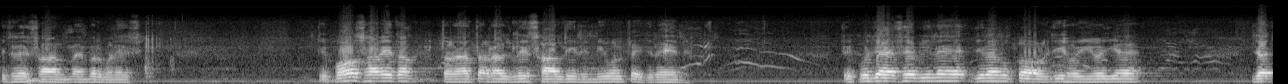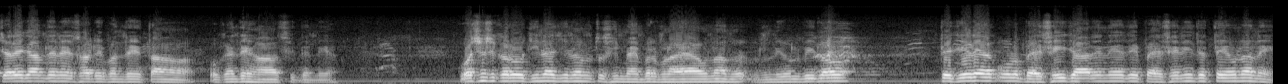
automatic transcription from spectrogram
ਪਿਛਲੇ ਸਾਲ ਮੈਂਬਰ ਬਣੇ ਸੀ। ਤੇ ਬਹੁਤ ਸਾਰੇ ਤਾਂ ਤੜਾ ਤੜਾ ਅਗਲੇ ਸਾਲ ਦੀ ਰਿਨਿਊਅਲ ਭੇਜ ਰਹੇ ਨੇ। ਤੇ ਕੁਝ ਐਸੇ ਵੀ ਨੇ ਜਿਨ੍ਹਾਂ ਨੂੰ ਕਾਲ ਜੀ ਹੋਈ ਹੋਈ ਹੈ ਜਾਂ ਚਲੇ ਜਾਂਦੇ ਨੇ ਸਾਡੇ ਬੰਦੇ ਤਾਂ ਉਹ ਕਹਿੰਦੇ, ਹਾਂ, ਅਸੀਂ ਦਿੰਦੇ ਆ ਕੋਸ਼ਿਸ਼ ਕਰੋ ਜਿਨ੍ਹਾਂ ਜਿਨ੍ਹਾਂ ਨੂੰ ਤੁਸੀਂ ਮੈਂਬਰ ਬਣਾਇਆ, ਉਹਨਾਂ ਨੂੰ ਰਿਨਿਊਅਲ ਵੀ ਲਓ। ਤੇ ਜਿਹੜੇ ਕੋਲ ਪੈਸੇ ਹੀ ਜਾ ਰਹੇ ਨੇ, ਜੇ ਪੈਸੇ ਨਹੀਂ ਦਿੱਤੇ ਉਹਨਾਂ ਨੇ,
